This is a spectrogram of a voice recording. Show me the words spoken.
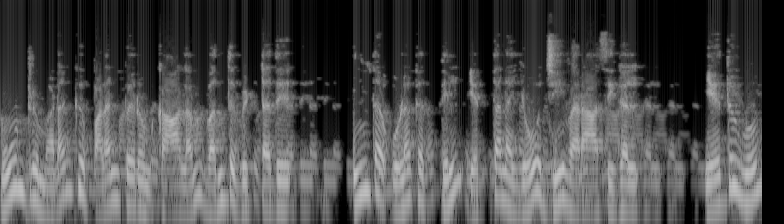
மூன்று மடங்கு பலன் பெறும் காலம் வந்து விட்டது இந்த உலகத்தில் எத்தனையோ ஜீவராசிகள். எதுவும்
